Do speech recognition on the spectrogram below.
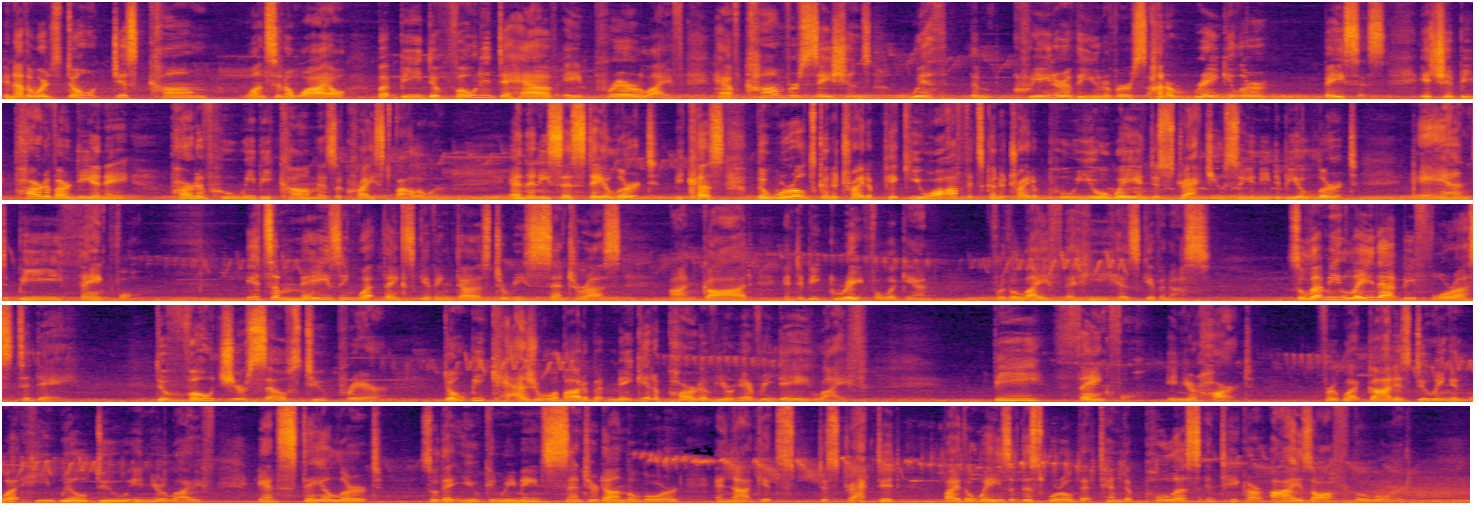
In other words, don't just come once in a while, but be devoted to have a prayer life. Have conversations with the creator of the universe on a regular basis. It should be part of our DNA, part of who we become as a Christ follower. And then he says, stay alert because the world's going to try to pick you off. It's going to try to pull you away and distract you. So you need to be alert and be thankful. It's amazing what Thanksgiving does to recenter us on God and to be grateful again for the life that He has given us. So let me lay that before us today. Devote yourselves to prayer. Don't be casual about it, but make it a part of your everyday life. Be thankful in your heart for what God is doing and what He will do in your life. And stay alert so that you can remain centered on the Lord and not get distracted by the ways of this world that tend to pull us and take our eyes off the Lord.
